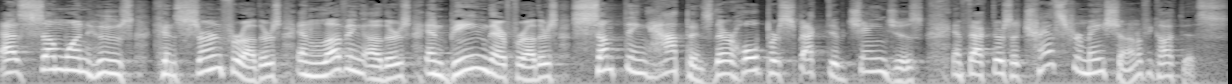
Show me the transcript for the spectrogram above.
as someone who's concerned for others and loving others, others and being there for others, something happens. Their whole perspective changes. In fact, there's a transformation. I don't know if you got this.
